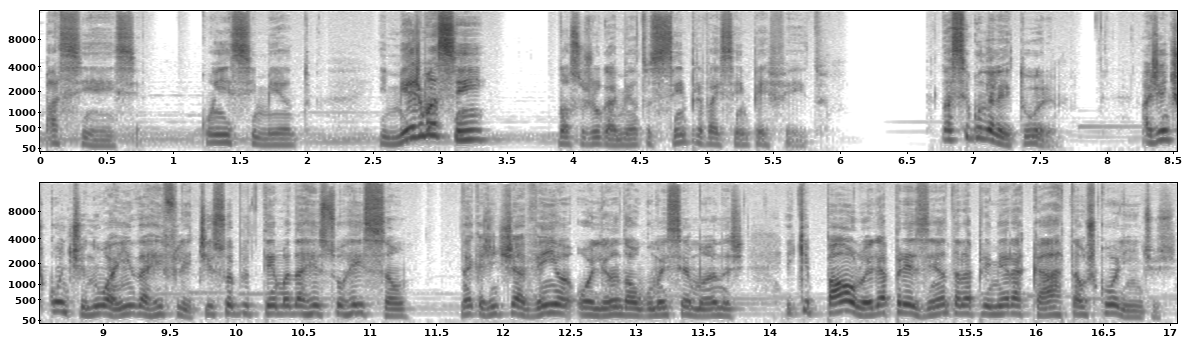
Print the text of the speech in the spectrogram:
paciência, conhecimento e, mesmo assim, nosso julgamento sempre vai ser imperfeito. Na segunda leitura, a gente continua ainda a refletir sobre o tema da ressurreição, né, que a gente já vem olhando há algumas semanas e que Paulo ele apresenta na primeira carta aos Coríntios.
